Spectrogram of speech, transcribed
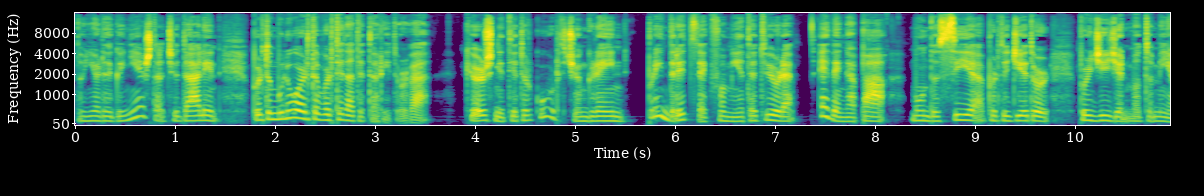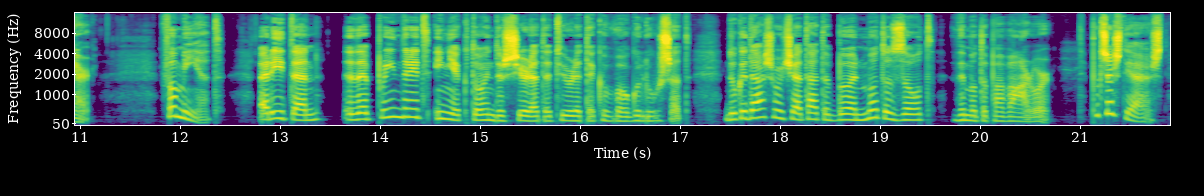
ndonjëherë dhe gënjeshtrat që dalin për të mbuluar të vërtetat e të rriturve. Kjo është një tjetër kurth që ngrenë prindërit tek fëmijët e tyre, edhe nga pamundësia për të gjetur përgjigjen më të mirë. Fëmijët rriten dhe prindërit injektojnë dëshirat e tyre tek vogëlushët, duke dashur që ata të bëhen më të zotë dhe më të pavarur. Por çështja është,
